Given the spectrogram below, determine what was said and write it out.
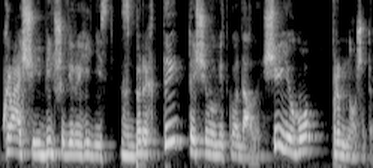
кращу і більшу вірогідність зберегти те, що ви відкладали, ще його примножити.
